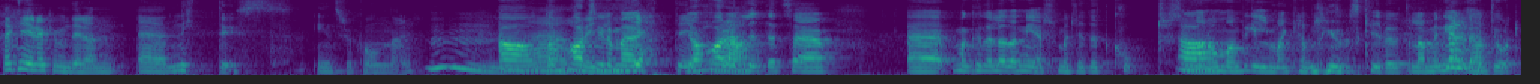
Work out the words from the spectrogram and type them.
Där kan jag rekommendera en eh, Nittys instruktioner. Mm. Ja, Eh, de det har till och med, jätte, jag har ett litet så här, eh, man kunde ladda ner som ett litet kort som Ja. man om man vill man kan liksom skriva ut och laminera, det har jag inte gjort.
